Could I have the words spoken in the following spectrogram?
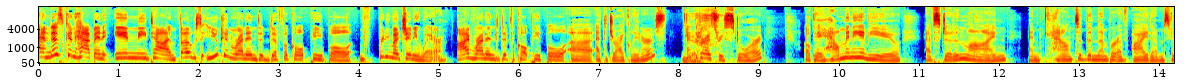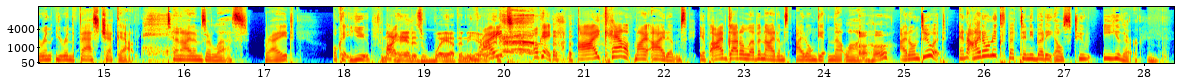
and this can happen anytime, folks. You can run into difficult people pretty much anywhere. I've run into difficult people uh, at the dry cleaners, at the grocery store. Okay, how many of you have stood in line and counted the number of items? You're in you're in the fast checkout, ten items or less, right? Okay, you. My right. hand is way up in the air. Right? okay. I count my items. If I've got 11 items, I don't get in that line. Uh-huh. I don't do it. And I don't expect anybody else to either.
